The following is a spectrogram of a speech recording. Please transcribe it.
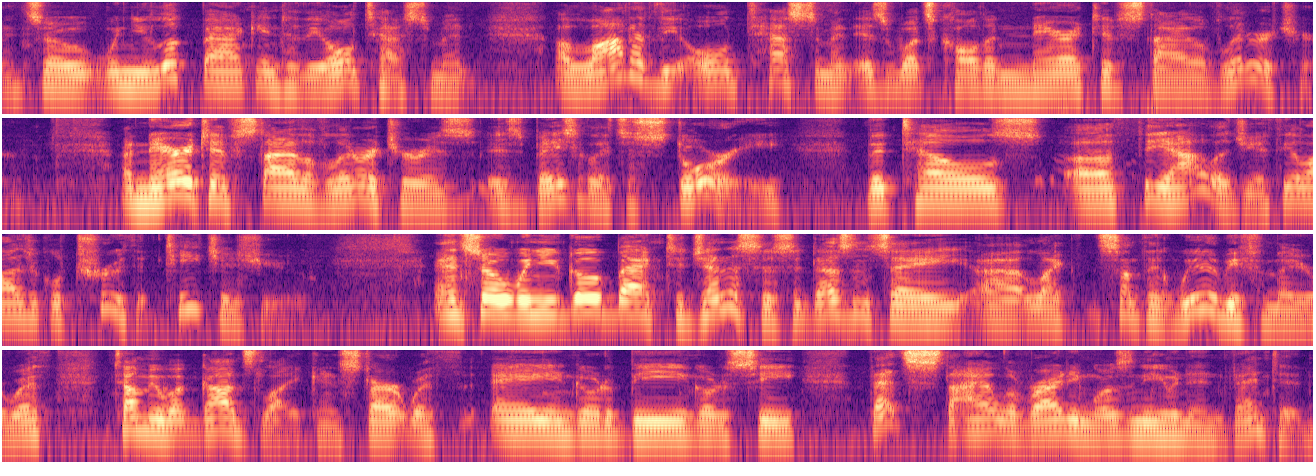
And so when you look back into the Old Testament, a lot of the Old Testament is what's called a narrative style of literature a narrative style of literature is is basically it's a story that tells a theology, a theological truth. It teaches you. And so when you go back to Genesis, it doesn't say uh, like something we would be familiar with. Tell me what God's like, and start with A and go to B and go to C. That style of writing wasn't even invented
